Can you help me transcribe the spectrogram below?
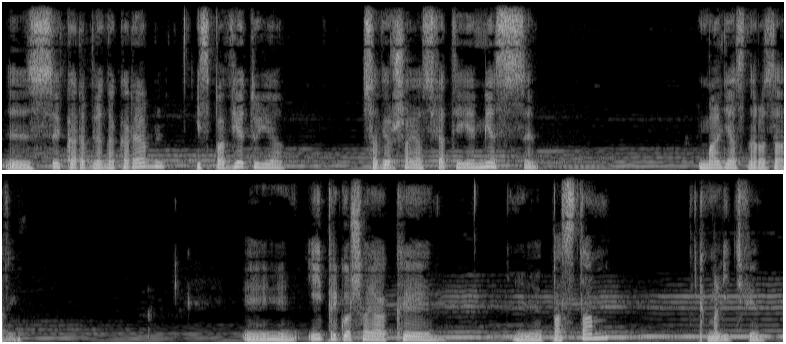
с корабля на корабль, исповедуя, совершая святые мессы, молясь на Розарию и приглашая к постам, к молитве.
